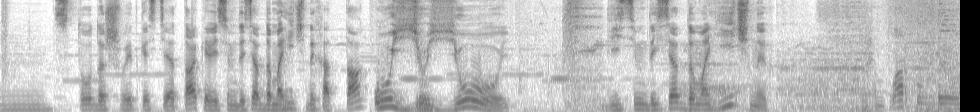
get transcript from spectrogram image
М, 100 до швидкості атаки, 80 до магічних атак. Ой-ой-ой! 80 до магічних. Темпларку вбили.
